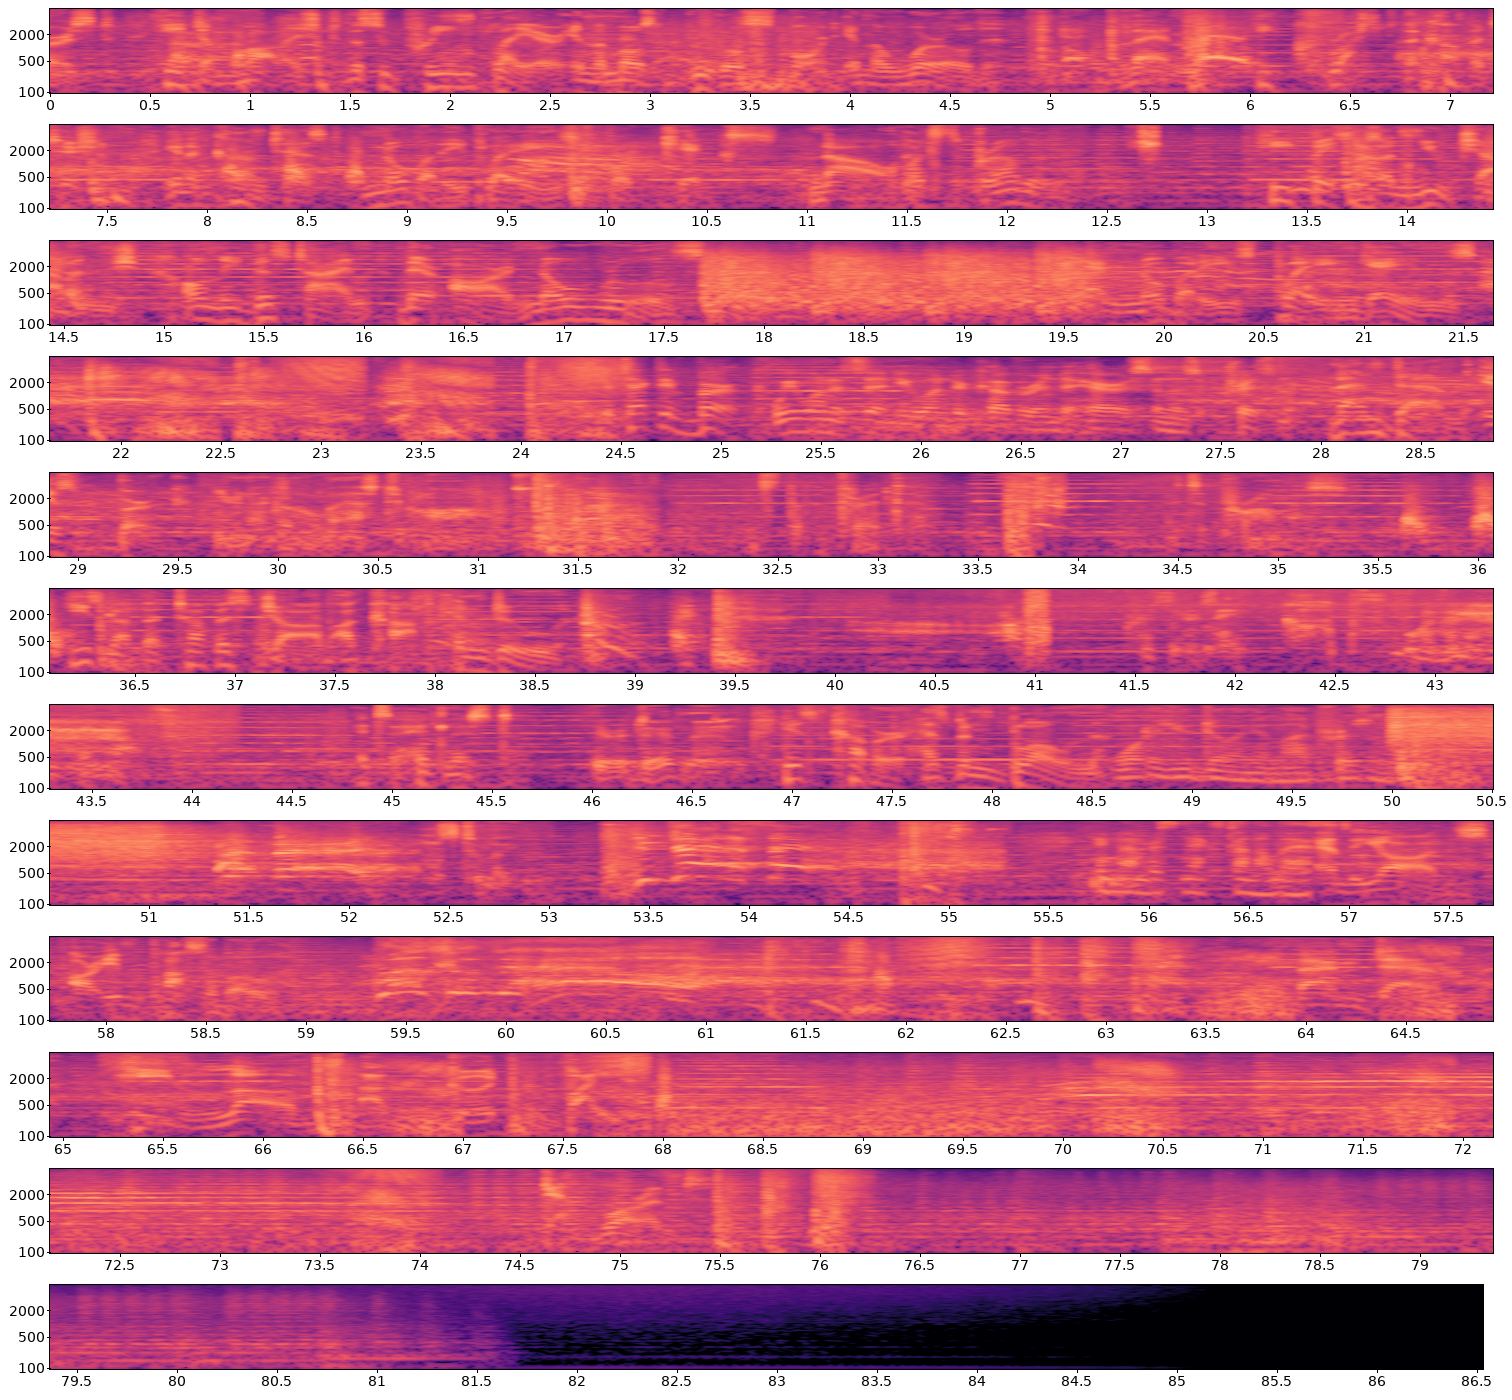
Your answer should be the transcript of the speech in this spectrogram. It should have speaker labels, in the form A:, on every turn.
A: First, he demolished the supreme player in the most brutal sport in the world. Then, he crushed the competition in a contest nobody plays for kicks. Now,
B: What's the problem?
A: he faces a new challenge, only this time there are no rules. And nobody's playing games.
C: Detective Burke, we want to send you undercover into Harrison as a prisoner.
A: Van Damme is Burke.
B: You're not gonna last too long. It's not a threat. It's a promise.
A: He's got the toughest job a cop can do.
B: Prisoners hate cops more than anything else.
C: It's a hit list.
B: You're a dead man.
A: His cover has been blown.
D: What are you doing in my prison?
B: It's too late.
E: Your number's next on list.
A: And the odds are impossible.
B: Welcome to hell!
A: Van He loves a good fight. warrant.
